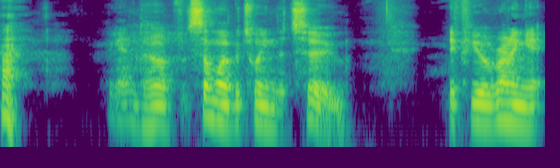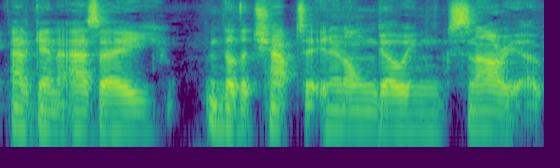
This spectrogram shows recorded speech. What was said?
Again, somewhere between the two. If you're running it again as a another chapter in an ongoing scenario,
